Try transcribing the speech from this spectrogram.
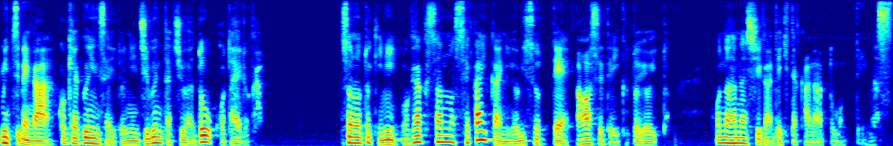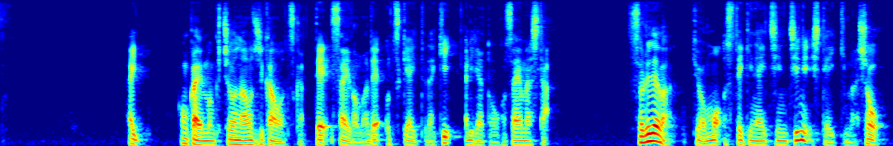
3つ目が顧客インサイトに自分たちはどう答えるか。その時にお客さんの世界観に寄り添って合わせていくと良いと。こんな話ができたかなと思っています。はい。今回も貴重なお時間を使って最後までお付き合いいただきありがとうございました。それでは今日も素敵な一日にしていきましょう。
